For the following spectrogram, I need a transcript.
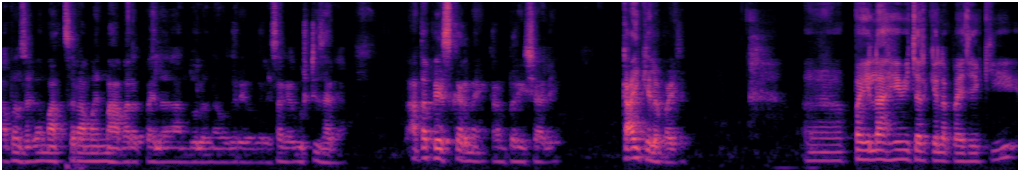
आपण सगळं मागचं रामायण महाभारत पाहिलं आंदोलनं वगैरे वगैरे सगळ्या गोष्टी झाल्या. आता फेस करणे कारण परीक्षा आली. काय केलं पाहिजे? पहिला हे विचार केला पाहिजे की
